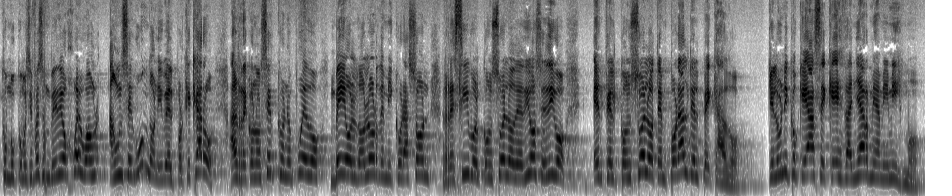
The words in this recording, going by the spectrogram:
como, como si fuese un videojuego a un, a un segundo nivel. Porque claro, al reconocer que no puedo, veo el dolor de mi corazón, recibo el consuelo de Dios y digo, entre el consuelo temporal del pecado, que lo único que hace que es dañarme a mí mismo,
